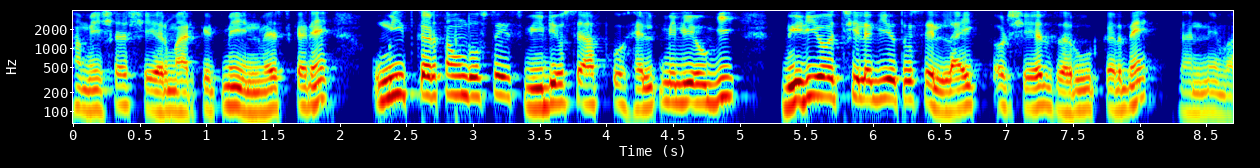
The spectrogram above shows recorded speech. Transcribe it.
हमेशा शेयर मार्केट में इन्वेस्ट करें। उम्मीद करता हूँ दोस्तों, इस वीडियो से आपको हेल्प मिली होगी। वीडियो अच्छी लगी हो तो इसे लाइक और शेयर ज़रूर कर दें। धन्यवाद।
